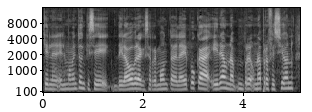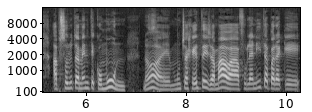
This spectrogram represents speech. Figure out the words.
que en el momento en que se, de la obra que se remonta de la época, era una, una profesión absolutamente común, ¿no? Eh, mucha gente llamaba a fulanita para que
